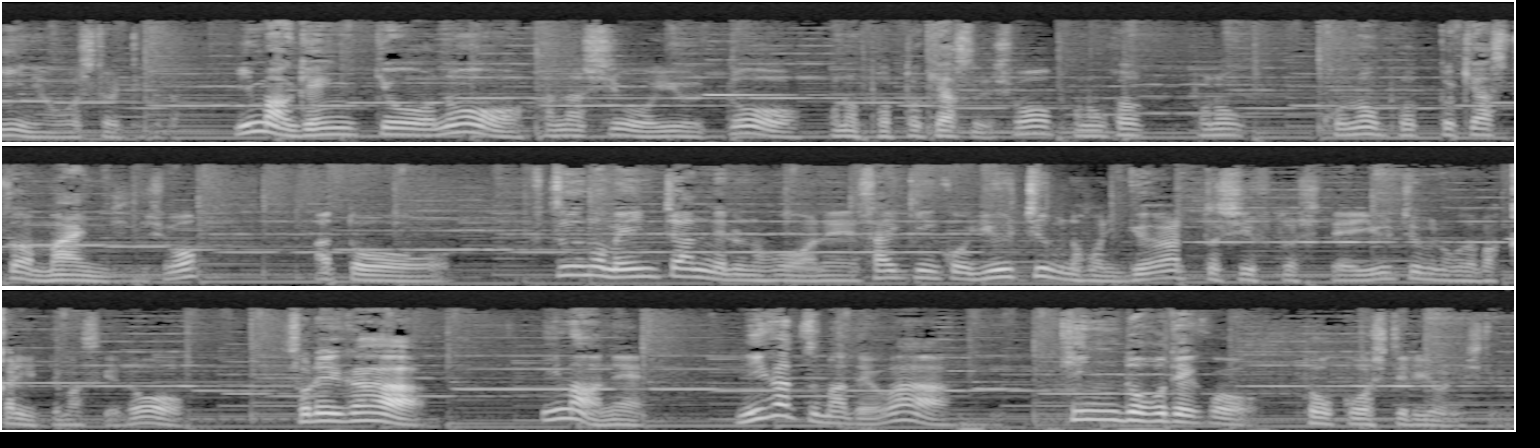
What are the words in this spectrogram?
あのいいねを押しといてください。今、現況の話を言うと、このポッドキャストでしょ？この、この、このポッドキャストは毎日でしょ？あと、通のメインチャンネルの方はね、最近こう YouTube の方にギューッとシフトして YouTube のことばっかり言ってますけど、それが、今はね、2月までは、金土でこう、投稿してるようにしてる。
